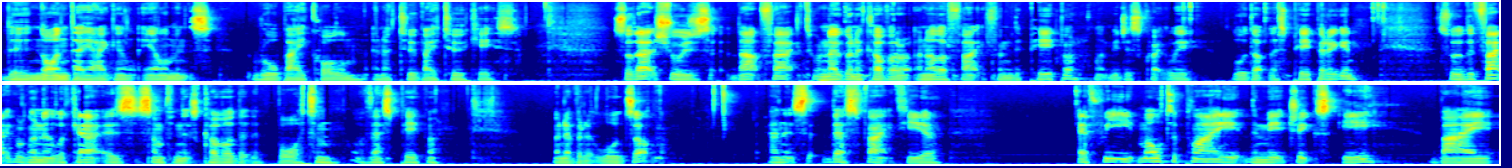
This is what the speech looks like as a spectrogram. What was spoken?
the non-diagonal elements row by column in a 2 by 2 case. So that shows that fact. We're now going to cover another fact from the paper. Let me just quickly load up this paper again. So the fact we're going to look at is something that's covered at the bottom of this paper whenever it loads up. And it's this fact here. If we multiply the matrix A by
